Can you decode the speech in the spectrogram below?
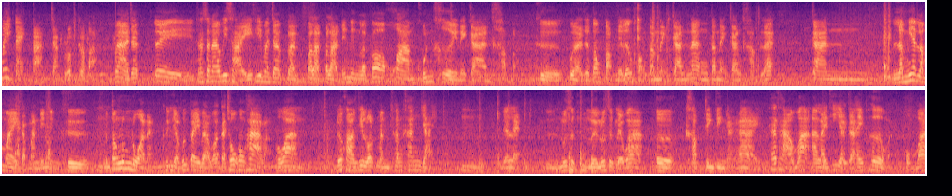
ไม่แตกต่างจากรถกระบะมันอาจจะด้วยทัศนวิสัยที่มันจะประหลาดประหลาดนิดนึง แล้วก็ความคุ้นเคยในการขับอะ คือคุณอาจจะต้องปรับในเรื่องของตำแหน่งการนั่งตำแหน่งการขับและการละเมียดละไมกับมันนิดหนึ่งคือมันต้องนุ่มนวลอะคืออย่าเพิ่งไปแบบว่ากระโชกโค้งข้ามอะเพราะว่าอืมด้วยความที่รถมันค่อนข้างใหญ่อืมนี่แหละ รู้สึกเลยรู้สึกเลยว่า เออ ขับจริง ๆ อย่างง่าย ถ้าถามว่าอะไรที่อยากจะให้เพิ่มอะผมว่า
